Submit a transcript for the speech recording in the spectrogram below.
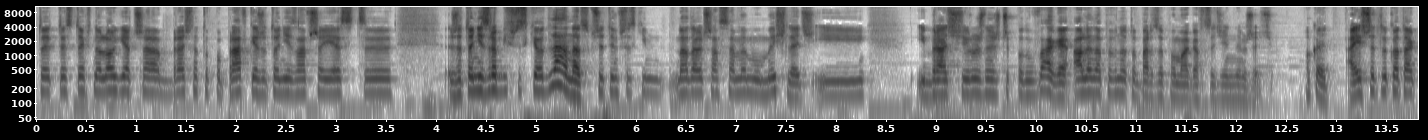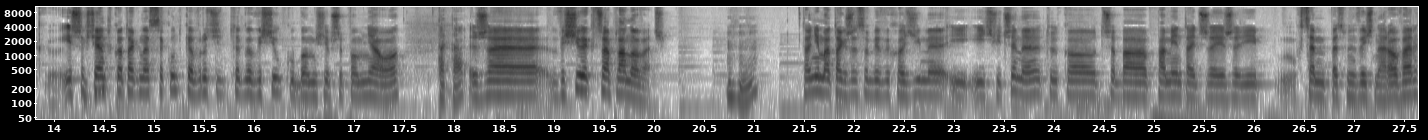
to, to jest technologia, trzeba brać na to poprawkę, że to nie zawsze jest, yy, że to nie zrobi wszystkiego dla nas. Przy tym wszystkim nadal trzeba samemu myśleć i, i brać różne rzeczy pod uwagę, ale na pewno to bardzo pomaga w codziennym życiu. Okej. Okay. A jeszcze tylko tak, jeszcze chciałem tylko tak na sekundkę wrócić do tego wysiłku, bo mi się przypomniało, tak, tak. że wysiłek trzeba planować. Mhm. To nie ma tak, że sobie wychodzimy i, i, ćwiczymy, tylko trzeba pamiętać, że jeżeli chcemy powiedzmy wyjść na rower,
